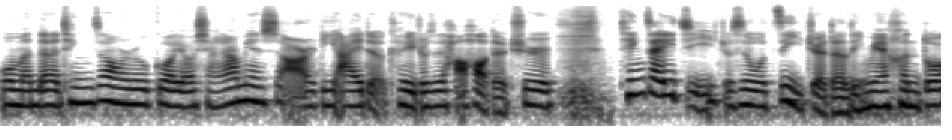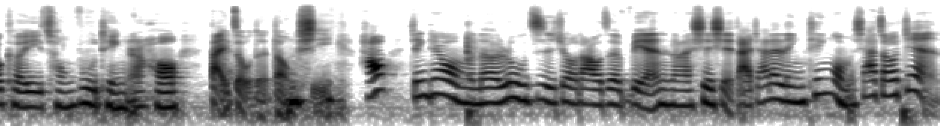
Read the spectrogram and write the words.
我们的听众如果有想要面试 RDI 的，可以就是好好的去听这一集，就是我自己觉得里面很多可以。重复听，然后带走的东西。好，今天我们的录制就到这边，那谢谢大家的聆听，我们下周见。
